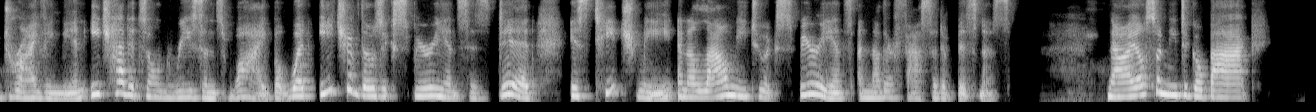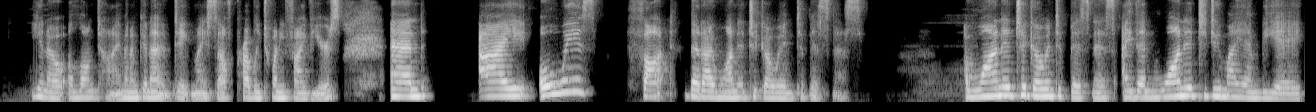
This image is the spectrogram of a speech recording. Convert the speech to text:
driving me and each had its own reasons why but what each of those experiences did is teach me and allow me to experience another facet of business Now, I also need to go back, you know, a long time, and I'm going to date myself probably 25 years. And I always thought that I wanted to go into business. I wanted to go into business. I then wanted to do my MBA.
